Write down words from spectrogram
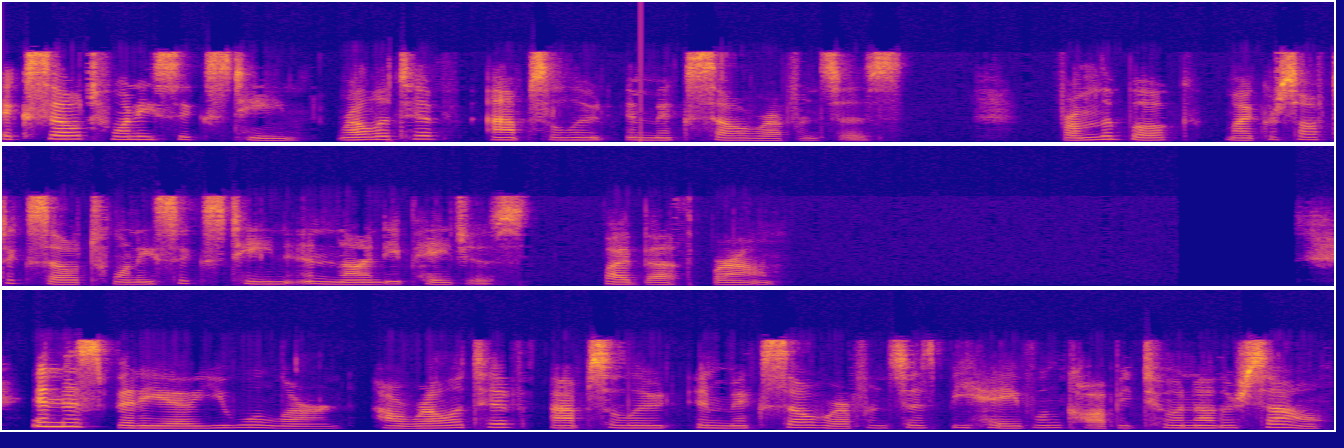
Excel 2016 Relative, Absolute, and Mixed Cell References from the book Microsoft Excel 2016 in 90 Pages by Beth Brown. In this video, you will learn how relative, absolute, and mixed cell references behave when copied to another cell,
